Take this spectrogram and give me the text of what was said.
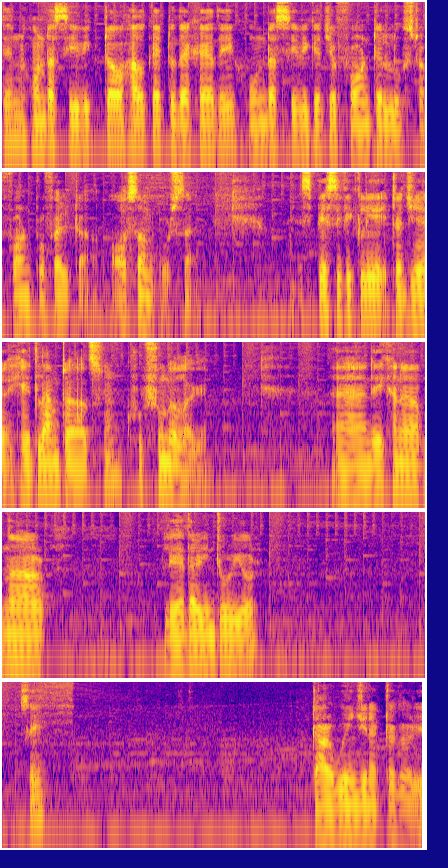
দেন হোন্ডা সিভিকটাও হালকা একটু দেখা দেয় হোন্ডা সিভিকের যে ফ্রন্টের লুকসটা ফ্রন্ট প্রোফাইলটা অসাম করছে। স্পেসিফিকলি এটা যে হেডল্যাম্পটা আছে, খুব সুন্দর লাগে। অ্যান্ড এখানে আপনার লেদার ইন্টেরিয়র সে টার্বো ইঞ্জিন একটা গাড়ি।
